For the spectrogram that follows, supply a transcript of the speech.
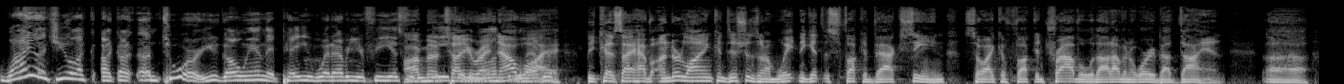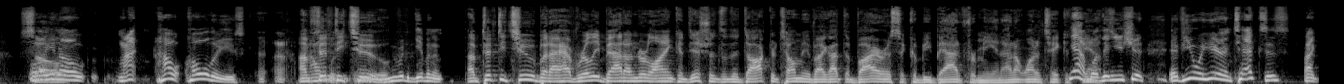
why aren't you like, like uh, on tour? You go in, they pay you whatever your fee is. For I'm going to tell you right now why. Because I have underlying conditions and I'm waiting to get this fucking vaccine so I can fucking travel without having to worry about dying. Uh, so well, you know, my how, how old are you? Uh, uh, I'm how old are you? 52. You would have given him. I'm 52, but I have really bad underlying conditions, and the doctor told me if I got the virus, it could be bad for me, and I don't want to take a Yeah, chance. well, then you should. If you were here in Texas, like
